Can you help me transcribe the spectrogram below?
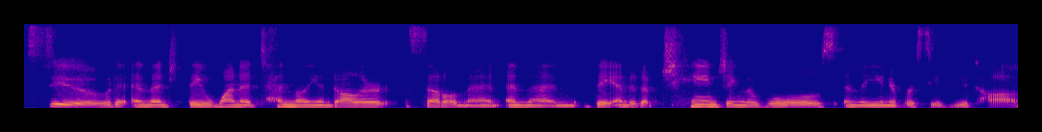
sued and then they won a $10 million settlement and then they ended up changing the rules in the university of utah.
